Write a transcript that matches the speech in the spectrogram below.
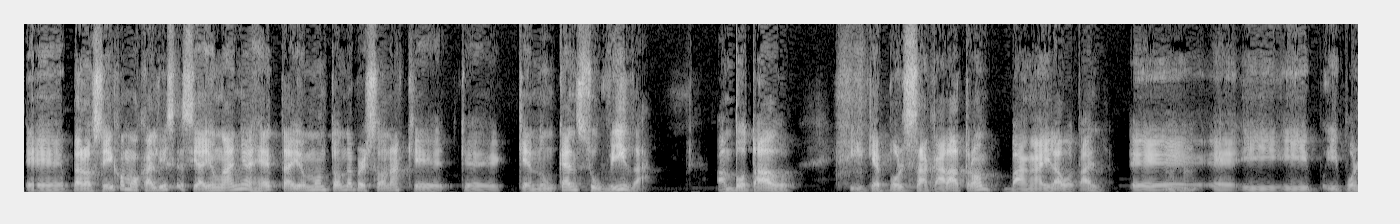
Eh, pero sí, como Carl dice, si hay un año es este, hay un montón de personas que, que, que nunca en su vida han votado y que por sacar a Trump van a ir a votar. Eh, eh, y, y- y por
